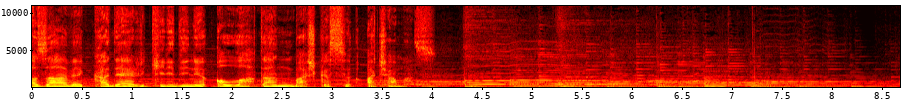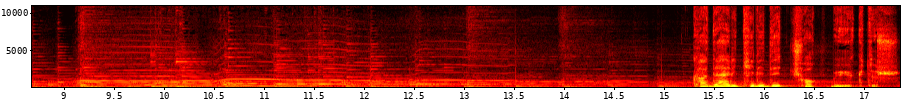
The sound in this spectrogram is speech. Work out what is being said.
Kaza ve kader kilidini Allah'tan başkası açamaz. Kader kilidi çok büyüktür.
